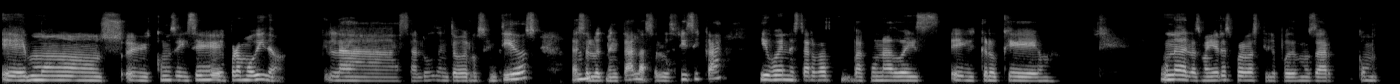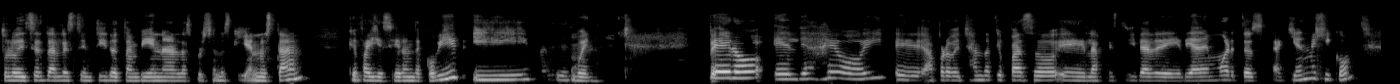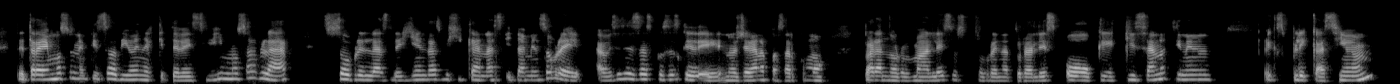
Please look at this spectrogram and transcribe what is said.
hemos, eh, ¿cómo se dice?, promovido la salud en todos los sentidos, la salud mental, la salud física, y bueno, estar vacunado es, eh, creo que, una de las mayores pruebas que le podemos dar, como tú lo dices, darle sentido también a las personas que ya no están, que fallecieron de COVID, y bueno, pero el día de hoy, eh, aprovechando que pasó eh, la festividad de Día de Muertos aquí en México, te traemos un episodio en el que te decidimos hablar sobre las leyendas mexicanas y también sobre a veces esas cosas que nos llegan a pasar como paranormales o sobrenaturales o que quizá no tienen explicación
